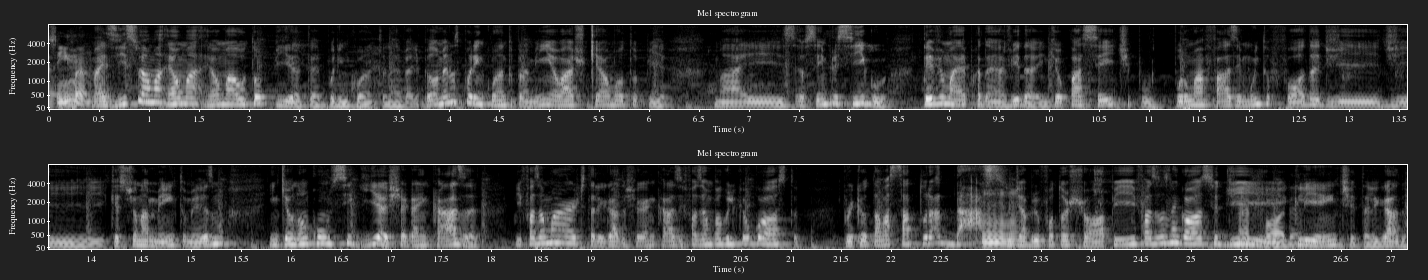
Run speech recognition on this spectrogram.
Sim, mano. Mas isso é uma, é, uma, é uma utopia até por enquanto, né, velho? Pelo menos por enquanto, pra mim, eu acho que é uma utopia. Mas eu sempre sigo. Teve uma época da minha vida em que eu passei, tipo, por uma fase muito foda de, de questionamento mesmo, em que eu não conseguia chegar em casa e fazer uma arte, tá ligado? Chegar em casa e fazer um bagulho que eu gosto. Porque eu tava saturadaço Uhum. de abrir o Photoshop e fazer os negócios de É cliente, tá ligado?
